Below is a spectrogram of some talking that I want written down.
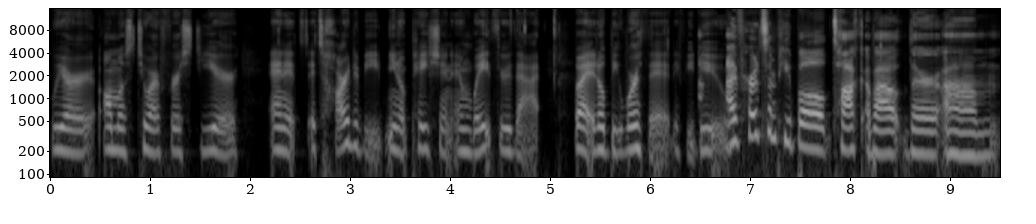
we are almost to our first year and it's it's hard to be you know patient and wait through that but it'll be worth it if you do I've heard some people talk about their um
